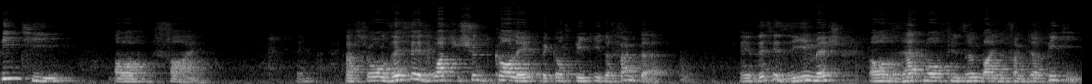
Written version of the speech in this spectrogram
pt of phi. Okay? After all, this is what you should call it because pt is a functor. Okay? This is the image of that morphism by the functor pt.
